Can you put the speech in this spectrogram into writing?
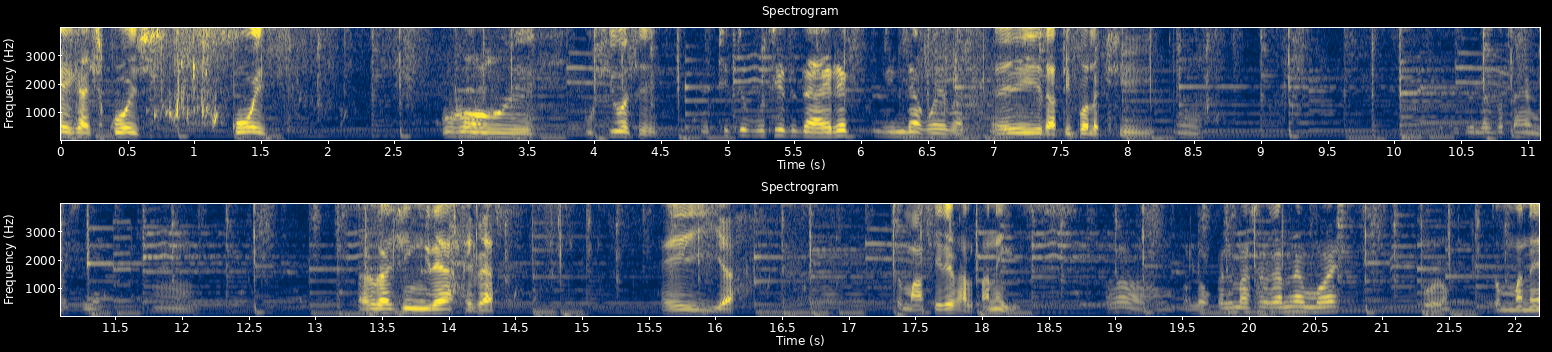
এই গাইছ কৈছ কৈ ওই পুঠিও আছে? পুঠিটো পুঠিটো ডাইৰেক্ট জিন্দা কৰে এবাৰ এই ৰাতিপুৱা লাগছি আৰু গাই চিংৰা এইবাৰ। সেইয়া তই মাছেৰে ভালো পা নেকি? অঁ লোকেল মাছৰ কাৰণে মই গৰম একদম মানে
